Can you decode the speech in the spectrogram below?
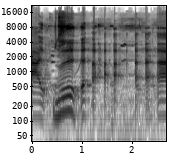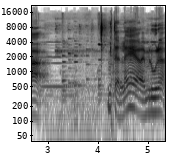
ายมีแต่แร่อะไรไม่รู้เนี่ย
